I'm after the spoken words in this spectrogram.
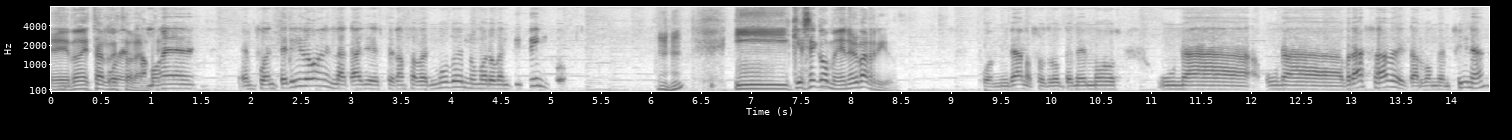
Eh, ¿Dónde está el Pues restaurante? En, en Fuenterido, en la calle Esperanza Bermúdez, número 25. Ujú. ¿Y qué se come en el barrio? Pues mira, nosotros tenemos una, una brasa de carbón de encina,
